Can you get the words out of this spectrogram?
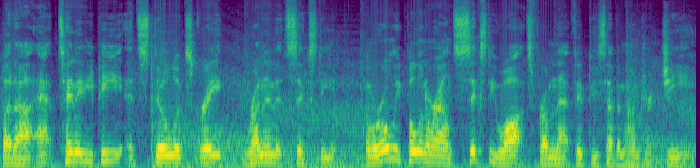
but uh, at 1080p it still looks great, running at 60, and we're only pulling around 60 watts from that 5700G.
